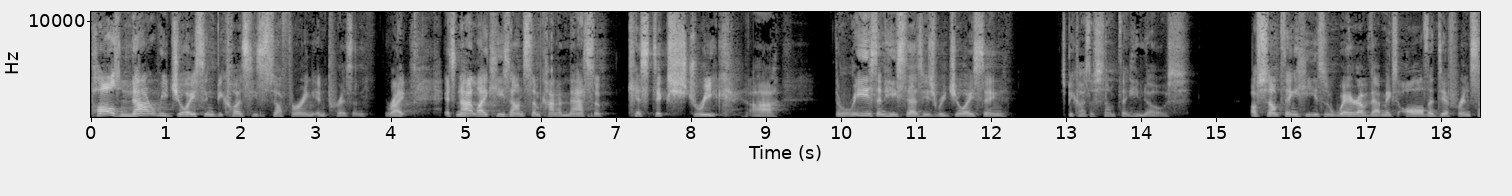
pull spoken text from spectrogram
Paul's not rejoicing because he's suffering in prison, right? It's not like he's on some kind of masochistic streak. Uh, the reason he says he's rejoicing is because of something he knows, of something he's aware of that makes all the difference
